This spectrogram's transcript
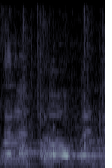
San Antonio!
